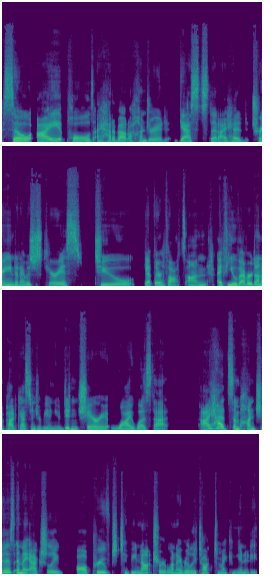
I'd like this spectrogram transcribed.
So I polled, I had about 100 guests that I had trained, and I was just curious to get their thoughts on if you've ever done a podcast interview and you didn't share it, why was that? I had some hunches, and they actually all proved to be not true when I really talked to my community.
